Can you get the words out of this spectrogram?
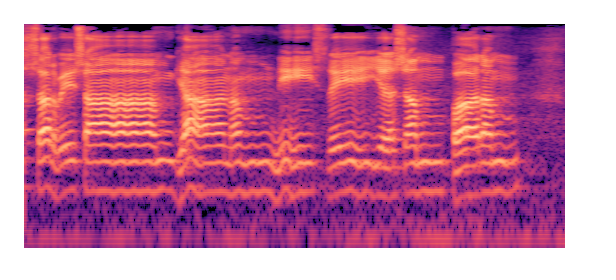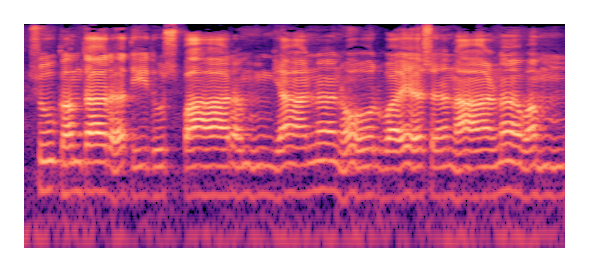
सर्वेषां ज्ञानं निःश्रेयसं परं। सुखं तरति दुष्पारं ज्ञाननोर्वयसनार्णवम्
